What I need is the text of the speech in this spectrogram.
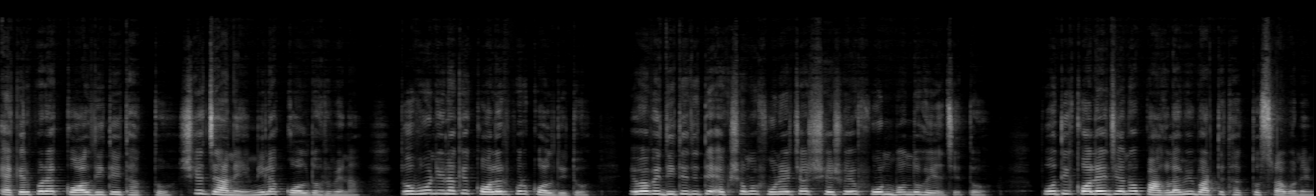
একের পর এক কল দিতেই থাকতো। সে জানে নীলা কল ধরবে না। তবুও নীলাকে কলের পর কল দিত। এভাবে দিতে দিতে একসময় ফোনের চার্জ শেষ হয়ে ফোন বন্ধ হয়ে যেত। প্রতি কলে যেন পাগলামি বাড়তে থাকতো শ্রাবণের।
